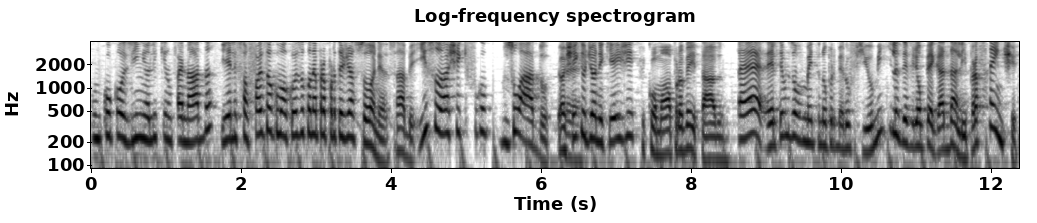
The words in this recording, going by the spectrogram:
um cocôzinho ali que não faz nada, e ele só faz alguma coisa quando é pra proteger a Sônia, sabe? Isso eu achei que ficou zoado. Eu achei é. que o Johnny Cage... Ficou mal aproveitado. É, ele tem um desenvolvimento no primeiro filme, eles deveriam pegar dali pra frente.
